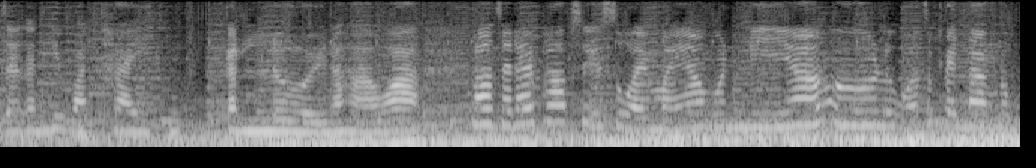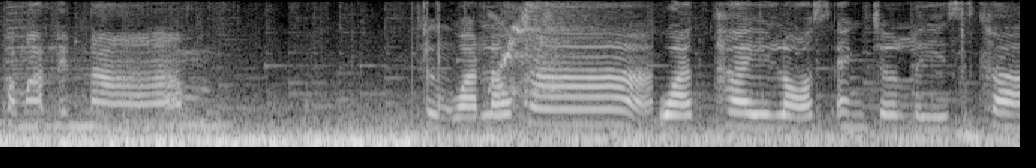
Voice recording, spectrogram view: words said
เจอกันที่วัดไทยกันเลยนะคะว่าเราจะได้ภาพสวยๆไหมอะวันนี้อะเออหรือว่าจะเป็นนางนพมาศเล่นน้ำ วัดแล้วค่ะ วัดไทยลอสแองเจลิสค่ะ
